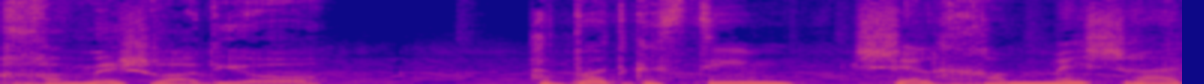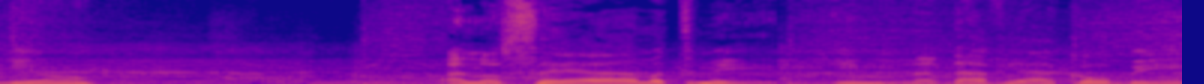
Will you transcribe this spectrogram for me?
חמש רדיו. הפודקאסטים של חמש רדיו. הנוסע המתמיד עם נדב יעקבי.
